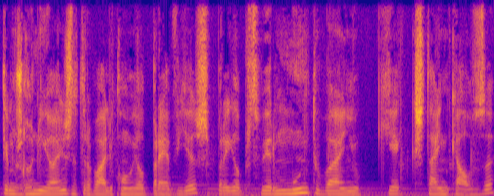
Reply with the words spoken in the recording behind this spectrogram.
temos reuniões de trabalho com ele prévias, para ele perceber muito bem o que é que está em causa,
